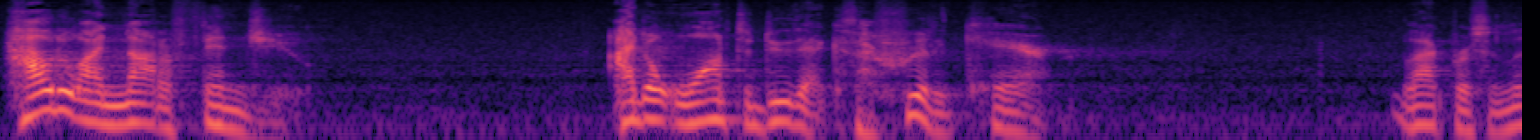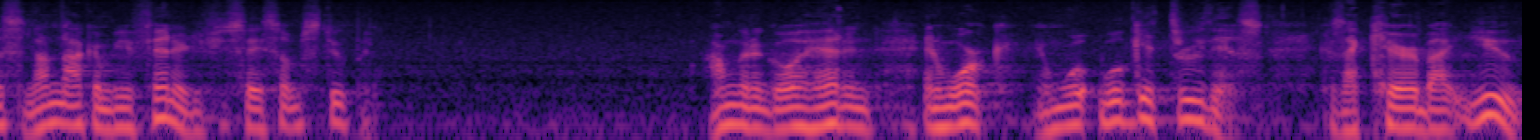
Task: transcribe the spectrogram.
How do I not offend you? I don't want to do that because I really care black person, listen, I'm not going to be offended if you say something stupid. I'm going to go ahead and, and work, and we'll, we'll get through this because I care about you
